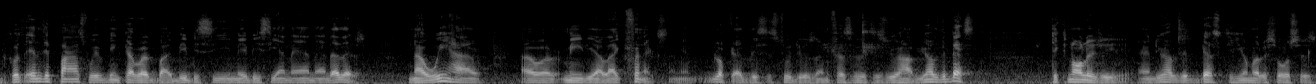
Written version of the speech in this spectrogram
Because in the past we've been covered by BBC, maybe CNN and others. Now we have our media like Phoenix. I mean, look at these studios and facilities you have. You have the best technology and you have the best human resources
